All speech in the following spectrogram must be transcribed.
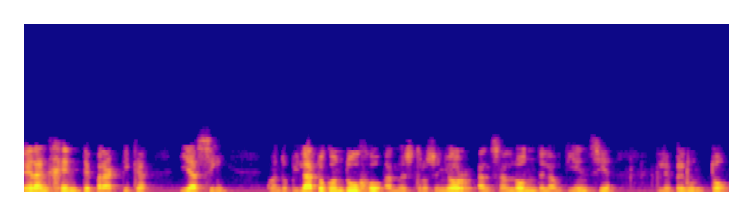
eran gente práctica y así, cuando Pilato condujo a nuestro Señor al salón de la audiencia, le preguntó,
